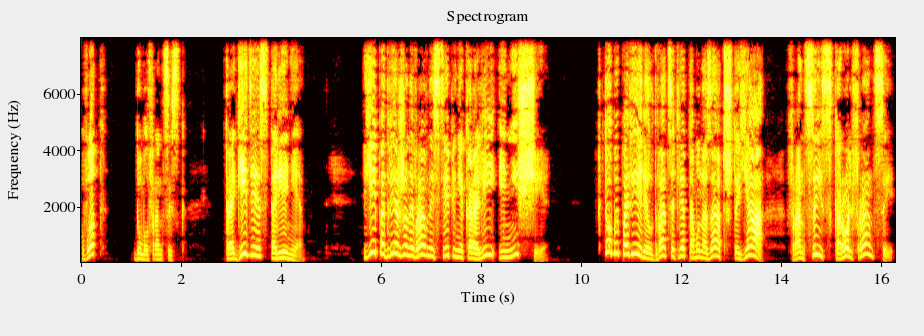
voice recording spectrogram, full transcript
«Вот», — думал Франциск, — «трагедия старения. Ей подвержены в равной степени короли и нищие». Кто бы поверил двадцать лет тому назад, что я, Франциск, король Франции,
